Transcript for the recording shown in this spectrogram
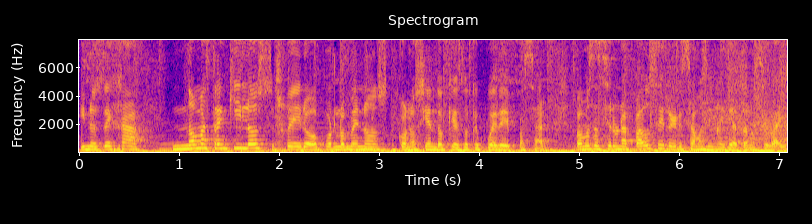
y nos deja no más tranquilos, pero por lo menos conociendo qué es lo que puede pasar. Vamos a hacer una pausa y regresamos de inmediato, no se vayan.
